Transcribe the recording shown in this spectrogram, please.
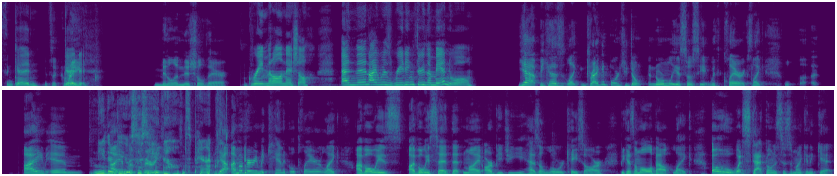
is a good, it's a great good middle initial there. Great middle initial. And then I was reading through the manual Yeah, because like dragonborns, you don't normally associate with clerics. Like, uh, I am. Neither I do am you associate very- gnomes, apparently. Yeah, I'm a very mechanical player. Like, I've always, I've always said that my RPG has a lowercase r because I'm all about like, oh, what stat bonuses am I going to get?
